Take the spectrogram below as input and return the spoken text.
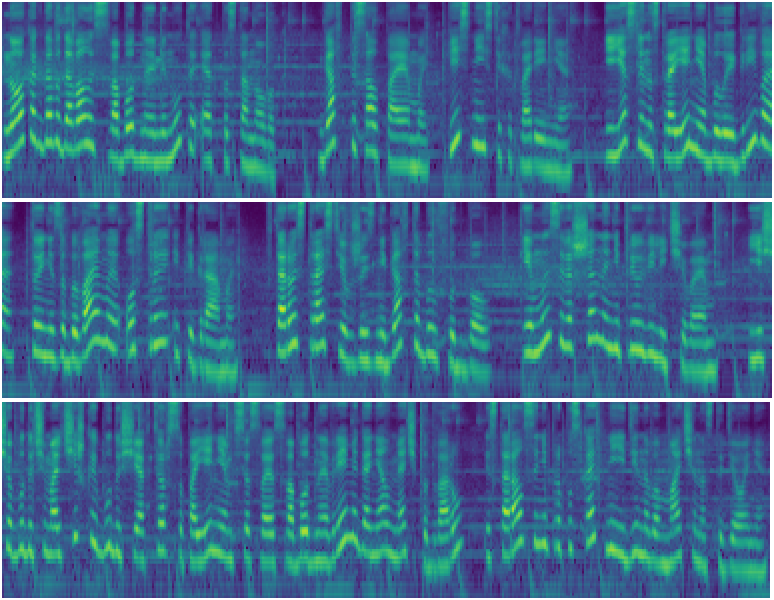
Но когда выдавалась свободная минута и от постановок, Гафт писал поэмы, песни и стихотворения. И если настроение было игривое, то и незабываемые острые эпиграммы. Второй страстью в жизни Гафта был футбол. И мы совершенно не преувеличиваем. Еще будучи мальчишкой, будущий актер с упоением все свое свободное время гонял мяч по двору и старался не пропускать ни единого матча на стадионе.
